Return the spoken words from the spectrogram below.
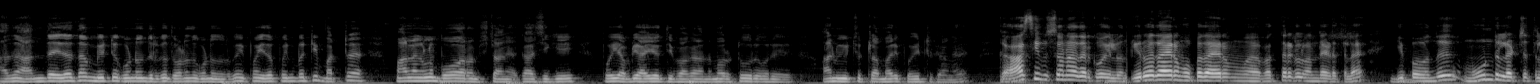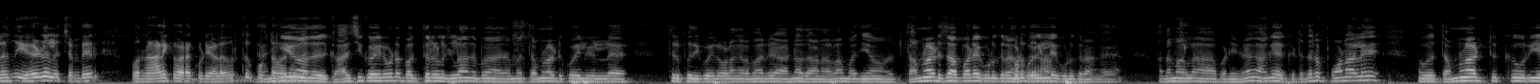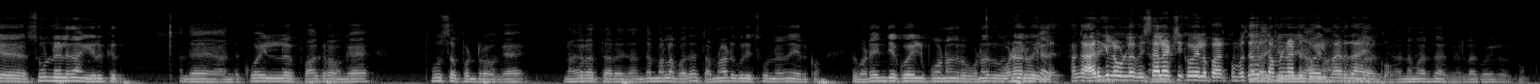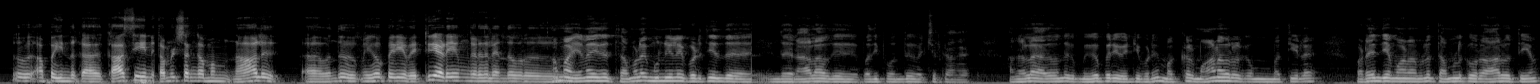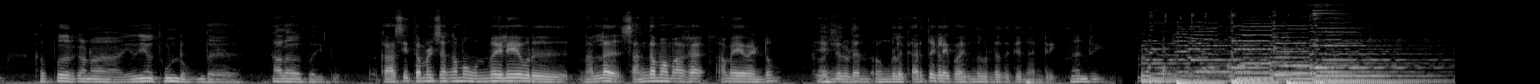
அது அந்த இதை தான் மீட்டு கொண்டு வந்திருக்கோம் தொடர்ந்து கொண்டு வந்திருக்கோம். இப்போ இதை பின்பற்றி மற்ற மாநிலங்களும் போக ஆரம்பிச்சிட்டாங்க. காசிக்கு போய் அப்படியே அயோத்தி பார்க்குற அந்த மாதிரி டூர் ஒரு ஆன்மீக சுற்றுலா மாதிரி போயிட்டுருக்காங்க. காசி விஸ்வநாதர் கோயில் வந்து இருபதாயிரம் முப்பதாயிரம் பக்தர்கள் வந்த இடத்துல இப்போ வந்து மூன்று லட்சத்துலேருந்து ஏழு லட்சம் பேர் ஒரு நாளைக்கு வரக்கூடிய அளவிற்கு கூட்டம் அந்த காசி கோயிலோட பக்தர்களுக்கெல்லாம் நம்ம தமிழ்நாட்டு கோயில்களில் திருப்பதி கோயில் வழங்குற மாதிரி அன்னதானம்லாம் மதியம் தமிழ்நாட்டு சாப்பாடே கொடுக்குறாங்க. கோயிலே கொடுக்குறாங்க. அந்த மாதிரிலாம் பண்ணிடுறாங்க அங்கே கிட்டத்தட்ட போனாலே ஒரு தமிழ்நாட்டுக்கு உரிய சூழ்நிலை தான் இருக்குது. அந்த அந்த கோயிலில் பார்க்குறவங்க பூசை பண்ணுறவங்க நகரத்தார் அந்த மாதிரிலாம் பார்த்தா தமிழ்நாட்டுக்குரிய சூழ்நிலை தான் இருக்கும். வட இந்திய கோயிலுக்கு போனாங்கிற உணர்வு உணர்வு இல்லை. அங்கே அருகில் உள்ள விசாலாட்சி கோயிலை பார்க்கும்போது தமிழ்நாட்டு கோயில் மாதிரி தான் இருக்கும். அந்த மாதிரி தான் இருக்கும். எல்லா கோயிலும் இருக்கும். அப்போ இந்த கா காசி தமிழ் சங்கமம் நாலு வந்து மிகப்பெரிய வெற்றி அடையுங்கிறதுல எந்த ஒரு ஆமாம் ஏன்னா இது தமிழை முன்னிலைப்படுத்தி இந்த இந்த நாலாவது பதிப்பு வந்து வச்சுருக்காங்க. அதனால் அது வந்து மிகப்பெரிய வெற்றி பண்ணி மக்கள் மாணவர்களுக்கு மத்தியில் வட இந்திய மாணவர்களும் தமிழுக்கு ஒரு ஆர்வத்தையும் கற்பதற்கான இதையும் தூண்டும் இந்த நாலாவது பதிப்பு. காசி தமிழ் சங்கமம் உண்மையிலேயே ஒரு நல்ல சங்கமமாக அமைய வேண்டும். எங்களுடன் உங்களுக்கு கருத்துக்களை பகிர்ந்து கொண்டதுக்கு நன்றி. நன்றி.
